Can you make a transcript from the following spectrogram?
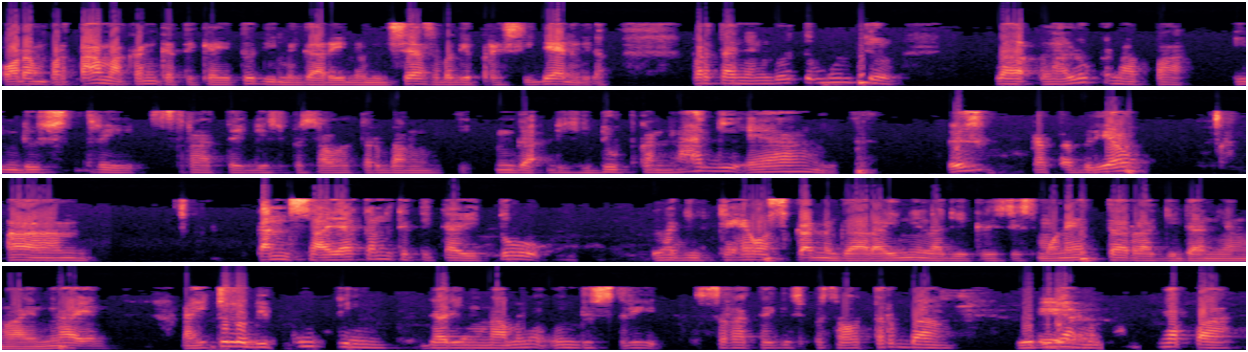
orang pertama kan ketika itu di negara Indonesia sebagai presiden gitu. Pertanyaan gue tuh muncul lalu kenapa industri strategis pesawat terbang nggak dihidupkan lagi ya gitu. Terus kata beliau um, kan saya kan ketika itu lagi chaos kan negara ini lagi krisis moneter lagi dan yang lain-lain. Nah itu lebih penting dari yang namanya industri strategis pesawat terbang. Jadi yeah. yang siapa?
